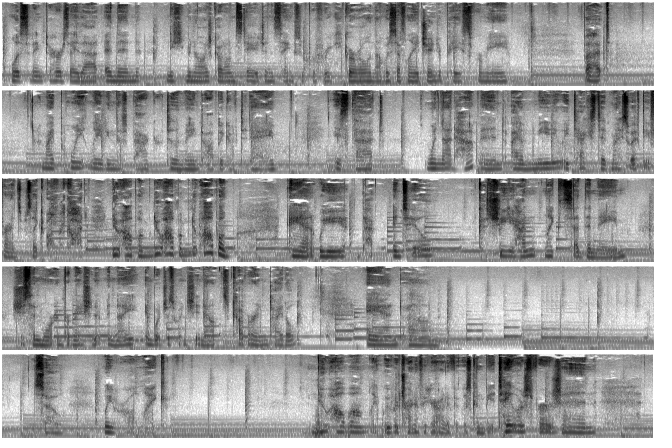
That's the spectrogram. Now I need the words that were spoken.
listening to her say that, and then Nicki Minaj got on stage and sang Super Freaky Girl, and that was definitely a change of pace for me. But my point leading this back to the main topic of today is that when that happened, I immediately texted my Swifty friends. It was like, oh my god, new album, new album, new album. And we, that, until, because she hadn't like said the name, she said more information at midnight, and which is when she announced cover and title. And um, so we were all like, new album. Like we were trying to figure out if it was going to be a Taylor's version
